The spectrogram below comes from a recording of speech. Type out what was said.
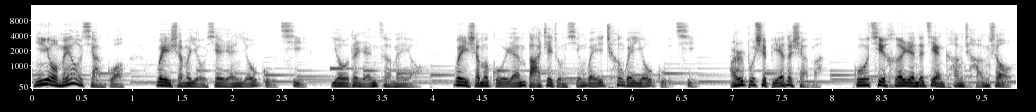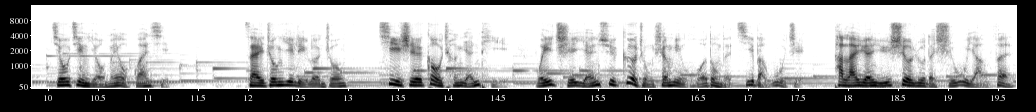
你有没有想过，为什么有些人有骨气，有的人则没有？为什么古人把这种行为称为有骨气，而不是别的什么？骨气和人的健康长寿究竟有没有关系？在中医理论中，气是构成人体、维持、延续各种生命活动的基本物质，它来源于摄入的食物养分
